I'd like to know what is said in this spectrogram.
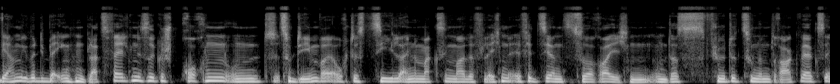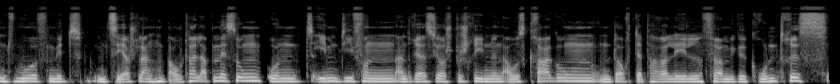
Wir haben über die beengten Platzverhältnisse gesprochen und zudem war auch das Ziel, eine maximale Flächeneffizienz zu erreichen. Und das führte zu einem Tragwerksentwurf mit, mit sehr schlanken Bauteilabmessungen und eben die von Andreas Josch beschriebenen Auskragungen und auch der parallelförmige Grundriss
